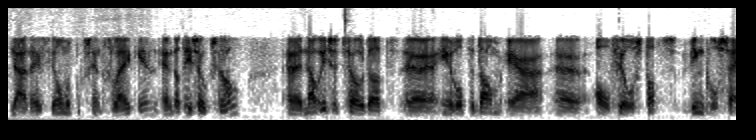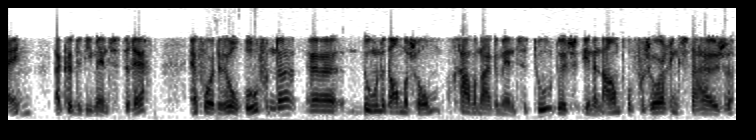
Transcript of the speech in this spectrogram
Nou, daar heeft hij 100% gelijk in. En dat is ook zo. Uh, nou is het zo dat uh, in Rotterdam er al veel stadswinkels zijn. Daar kunnen die mensen terecht. En voor de hulpbehoevenden uh, doen we het andersom. Gaan we naar de mensen toe. Dus in een aantal verzorgingstehuizen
